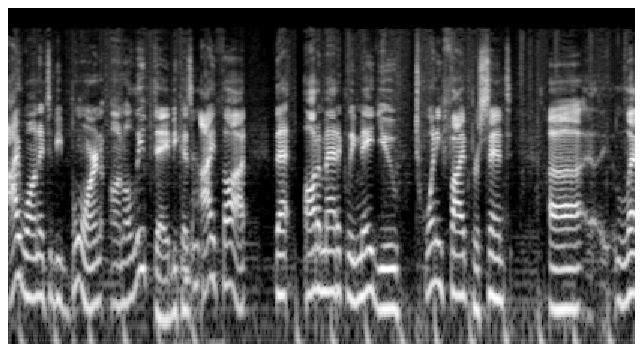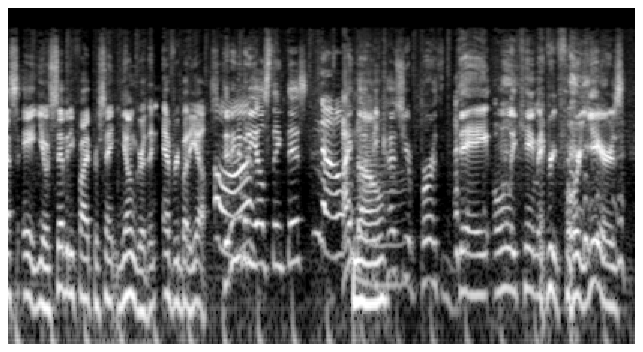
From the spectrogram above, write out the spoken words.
I wanted to be born on a Leap Day because I thought that automatically made you 25%. Uh, less age, you know, seventy-five percent younger than everybody else. Did anybody else think this? No. I thought No. because your birthday only came every four years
